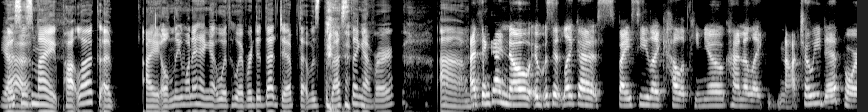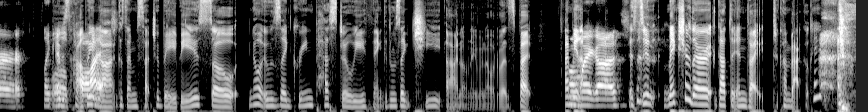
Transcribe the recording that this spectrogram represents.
This is my potluck. I, I only want to hang out with whoever did that dip. That was the best thing ever. Um, I think I know. It was it like a spicy, like jalapeno kind of like nacho-y dip, or like it well, was probably not because I'm such a baby. So no, it was like green pesto-y thing. It was like cheese. I don't even know what it was, but I mean, oh my gosh, soon make sure they got the invite to come back. Okay.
